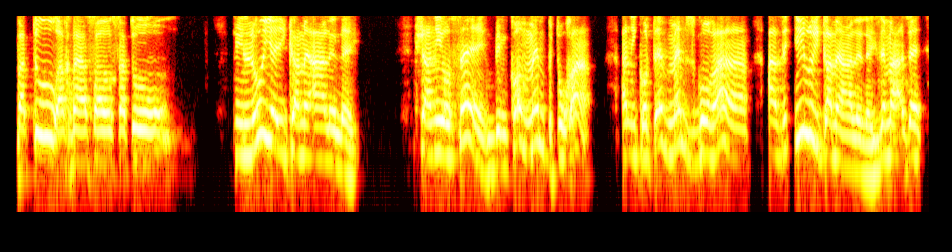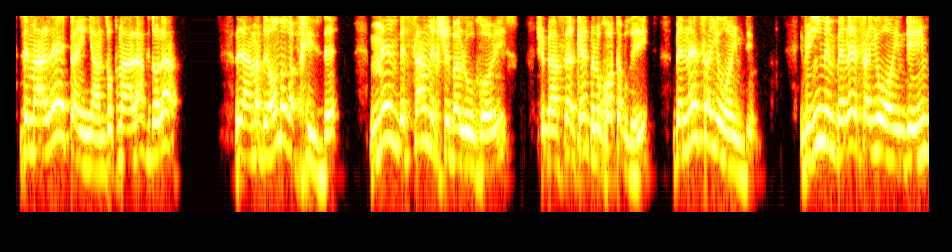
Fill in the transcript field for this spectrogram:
פתוח ועשור סתום, גילוי מעל אלי. כשאני עושה במקום מ' פתוחה, אני כותב מ' סגורה, אז אילו יקרא מעל אלי, זה, זה, זה מעלה את העניין, זאת מעלה גדולה. למה דאומר רב חיסדה, מ' וס' שבלוחויס, שבעשר, כן, בלוחות הברית, בנס היו עומדים. ואם הם בנס היו עומדים,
